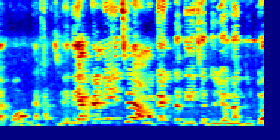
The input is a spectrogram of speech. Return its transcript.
দেখো দেখাচ্ছি। দিদি একটা নিয়েছে আমাকে একটা দিয়েছে দুজনের দুটো।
